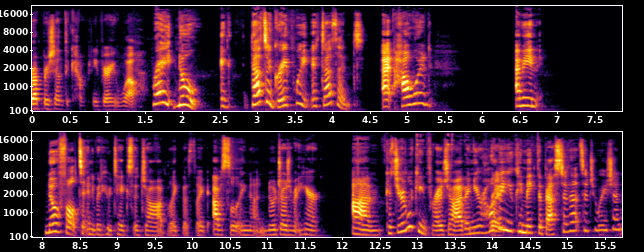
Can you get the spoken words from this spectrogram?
represent the company very well. Right. No, it, that's a great point. It doesn't. How would, I mean, no fault to anybody who takes a job like this. Like, absolutely none. No judgment here. Um, because you're looking for a job and you're hoping Right. you can make the best of that situation.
